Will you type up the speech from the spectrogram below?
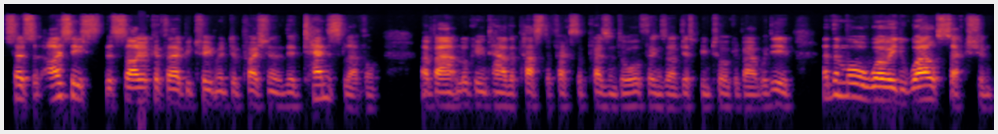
so, so I see the psychotherapy treatment depression at the intense level about looking at how the past affects the present, all things I've just been talking about with you. At the more worried well section,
